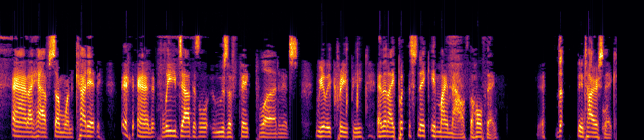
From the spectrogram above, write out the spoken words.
and I have someone cut it, and it bleeds out this little ooze of fake blood, and it's really creepy. And then I put the snake in my mouth, the whole thing. The- the entire snake.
